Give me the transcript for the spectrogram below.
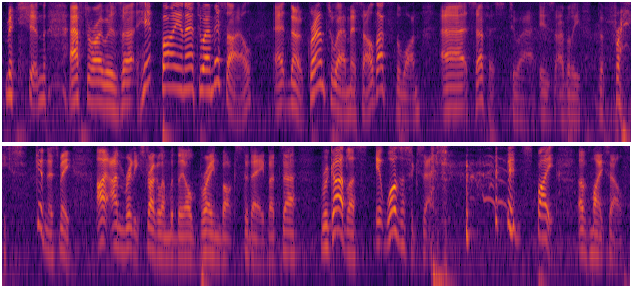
mission after I was uh, hit by an air-to-air missile. Uh, no, ground-to-air missile, that's the one. Uh, surface-to-air is, I believe, the phrase. Goodness me. I, am really struggling with the old brain box today, but uh, regardless, it was a success. in spite of myself.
